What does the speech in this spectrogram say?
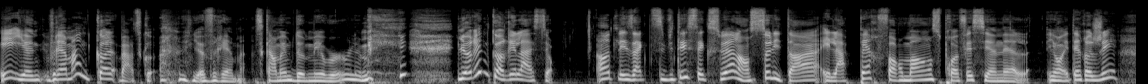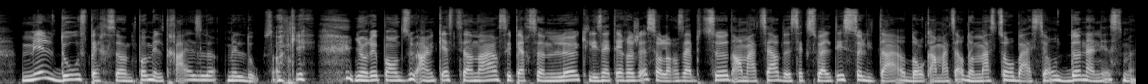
Et il y a vraiment une... Ben, en tout cas, il y a vraiment... C'est quand même de Mirror, mais il y aurait une corrélation entre les activités sexuelles en solitaire et la performance professionnelle. Ils ont interrogé 1012 personnes, pas 1013, là, 1012, OK? Ils ont répondu à un questionnaire, ces personnes-là, qui les interrogeaient sur leurs habitudes en matière de sexualité solitaire, donc en matière de masturbation, d'onanisme.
